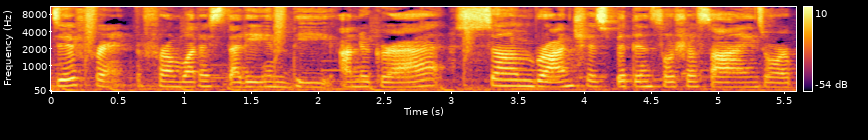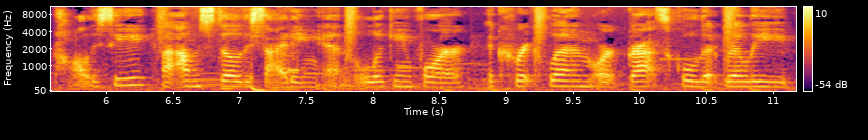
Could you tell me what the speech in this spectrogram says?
different from what I study in the undergrad. Some branches within social science or policy, but I'm still deciding and looking for a curriculum or grad school that really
